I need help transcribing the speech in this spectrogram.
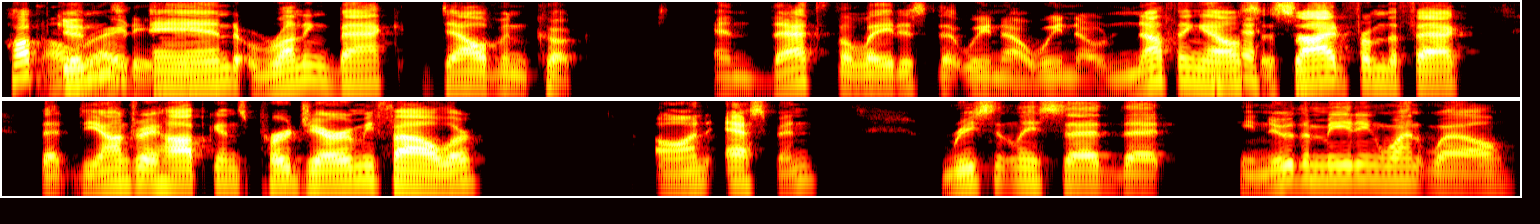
Hopkins Alrighty. and running back Dalvin Cook. And that's the latest that we know. We know nothing else aside from the fact that DeAndre Hopkins, per Jeremy Fowler on ESPN, recently said that he knew the meeting went well.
